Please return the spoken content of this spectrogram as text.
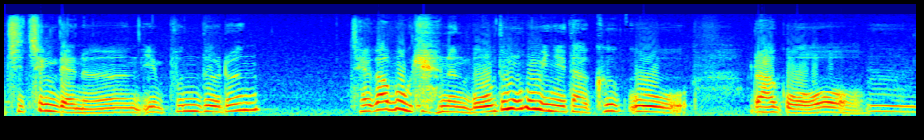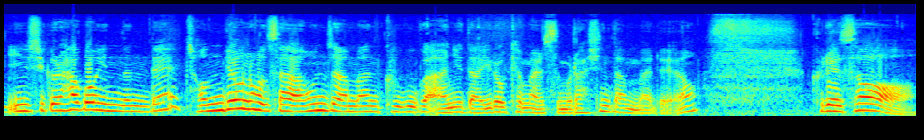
지칭되는 이 분들은 제가 보기에는 모든 국민이 다 극우라고 인식을 하고 있는데 전 변호사 혼자만 극우가 아니다 이렇게 말씀을 하신단 말이에요. 그래서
